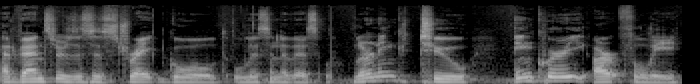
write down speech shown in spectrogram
Advancers, this is straight gold. Listen to this. Learning to inquiry artfully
